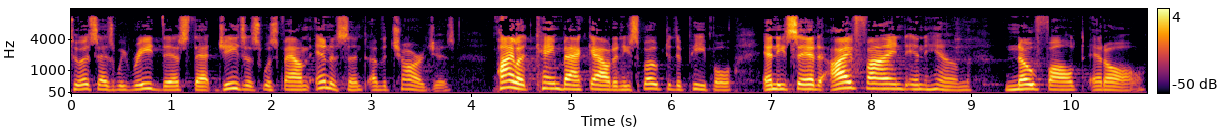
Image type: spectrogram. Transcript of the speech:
to us as we read this that Jesus was found innocent of the charges. Pilate came back out and he spoke to the people, and he said, I find in him no fault at all.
